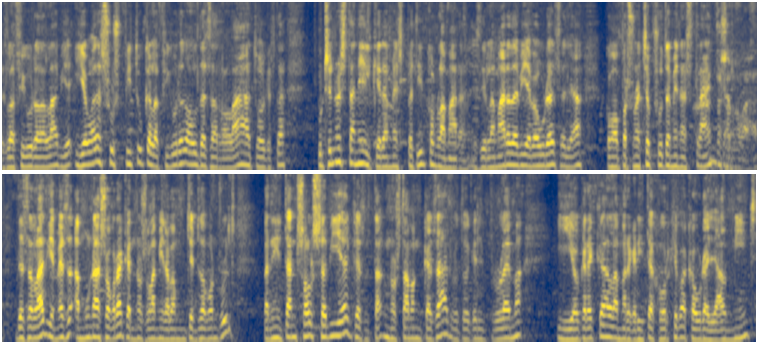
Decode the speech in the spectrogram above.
és la figura de l'àvia, i jo a vegades sospito que la figura del desarrelat o el que està... Potser no és tant ell, que era més petit, com la mare. És dir, la mare devia veure's allà com a personatge absolutament estrany. Desarrelat. Desarrelat, i a més amb una sogra que no se la mirava amb gens de bons ulls, perquè ni tan sols sabia que no estaven casats, o tot aquell problema, i jo crec que la Margarita Jorge va caure allà al mig,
